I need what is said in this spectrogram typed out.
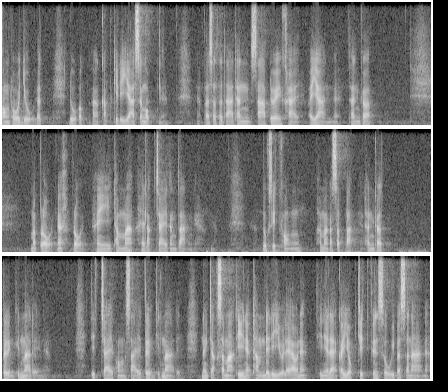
ต้องโทษอยู่และดูกับกิริยาสงบนะพระศาสดาท่านทราบด้วยข่ายพยานนะท่านก็ มาโปรดนะโปรดให้ธรรมะให้หลักใจต่างๆเนี่ยลูกศิษย์ของพระมกสปะท่านก็ตื่นขึ้นมาเลยนะจิตใจผ่องใสตื่นขึ้นมาเลย เนื่องจากสมาธิเนี่ยทำได้ดีอยู่แล้วนะทีนี้แหละก็ยกจิตขึ้นสู่วิปัสสนานะ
